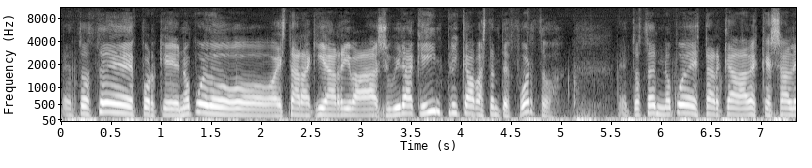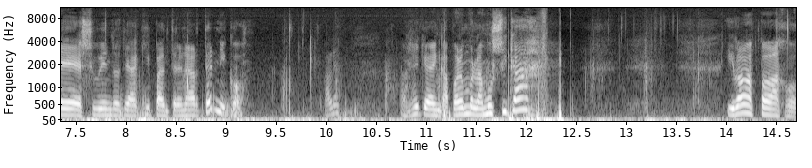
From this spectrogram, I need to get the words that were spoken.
entonces, porque no puedo estar aquí arriba, subir aquí implica bastante esfuerzo. Entonces no puede estar cada vez que sale subiéndote aquí para entrenar técnico. ¿Vale? Así que venga, ponemos la música y vamos para abajo.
